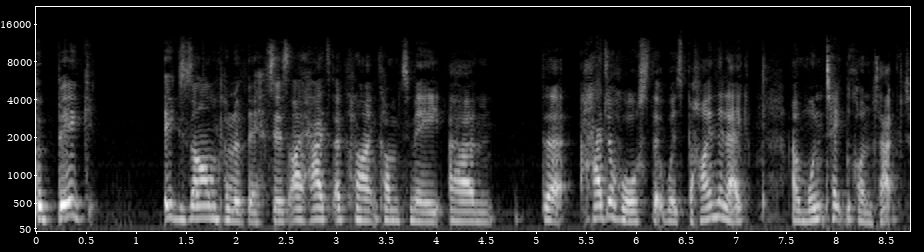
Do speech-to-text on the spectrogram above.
A big example of this is I had a client come to me um, that had a horse that was behind the leg and wouldn't take the contact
